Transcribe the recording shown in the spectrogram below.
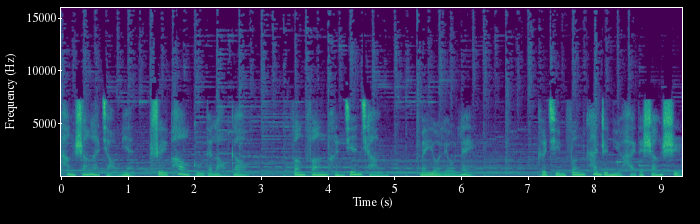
烫伤了脚面，水泡鼓得老高。芳芳很坚强，没有流泪。可秦风看着女孩的伤势，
